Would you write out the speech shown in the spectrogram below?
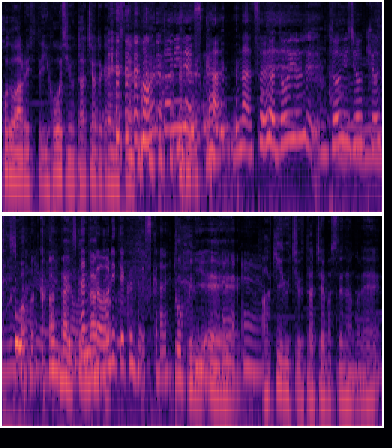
歩道歩いてて異邦人歌っちゃう時ありますね。本当にですか？なそれはどういうどういう状況でしょう？わかんないですけど。何か降りてくるんですかね？特に、ええ秋口歌っちゃいますねなんかね。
